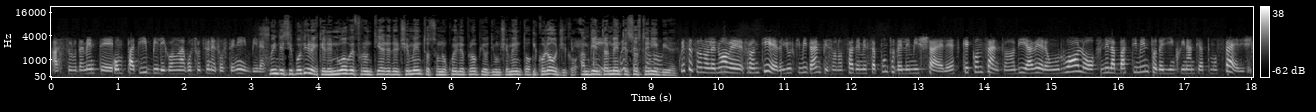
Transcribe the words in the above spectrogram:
assolutamente compatibili con una costruzione sostenibile. Quindi si può dire che le nuove frontiere del cemento sono quelle proprio di un cemento ecologico, ambientalmente sì, sostenibile. Sono, queste sono le nuove frontiere, negli ultimi tempi sono state messe a punto delle miscele che consentono di avere un ruolo nell'abbattimento degli inquinanti atmosferici.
